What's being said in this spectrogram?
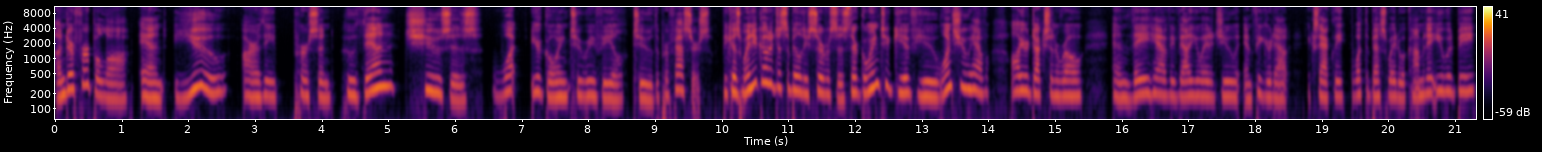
under FERPA law, and you are the person who then chooses what you're going to reveal to the professors. Because when you go to disability services, they're going to give you, once you have all your ducks in a row and they have evaluated you and figured out exactly what the best way to accommodate you would be.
